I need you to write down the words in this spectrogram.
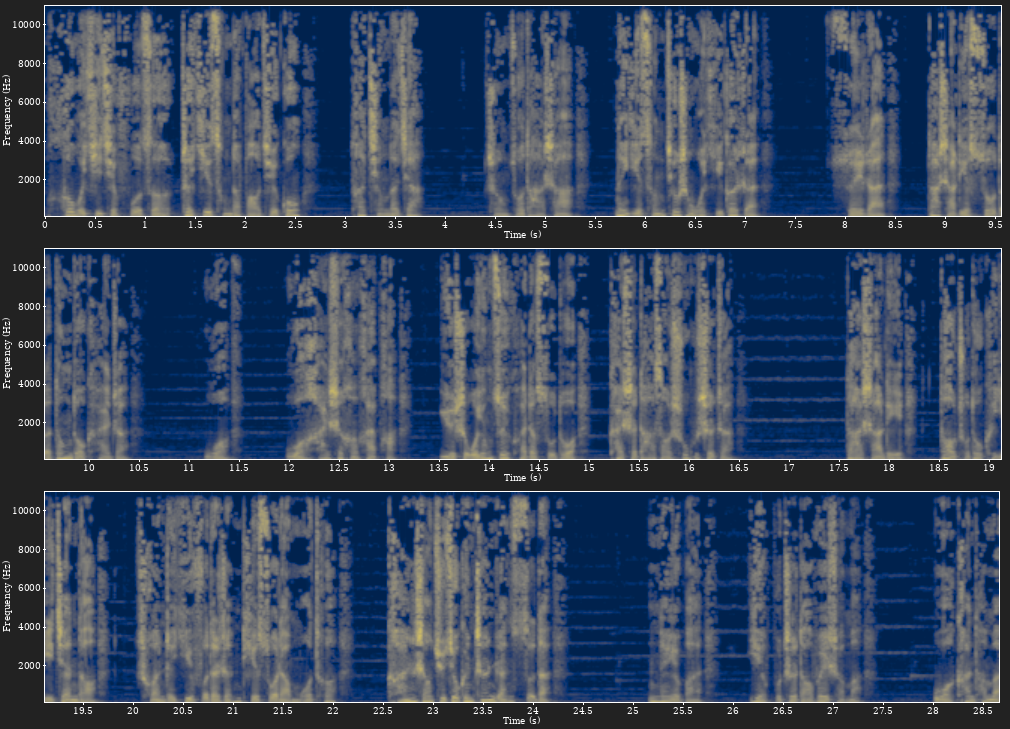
和我一起负责这一层的保洁工，他请了假，整座大厦那一层就剩我一个人。虽然大厦里所有的灯都开着，我我还是很害怕。于是我用最快的速度开始打扫收拾着。大厦里到处都可以见到穿着衣服的人体塑料模特，看上去就跟真人似的。那晚也不知道为什么，我看他们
